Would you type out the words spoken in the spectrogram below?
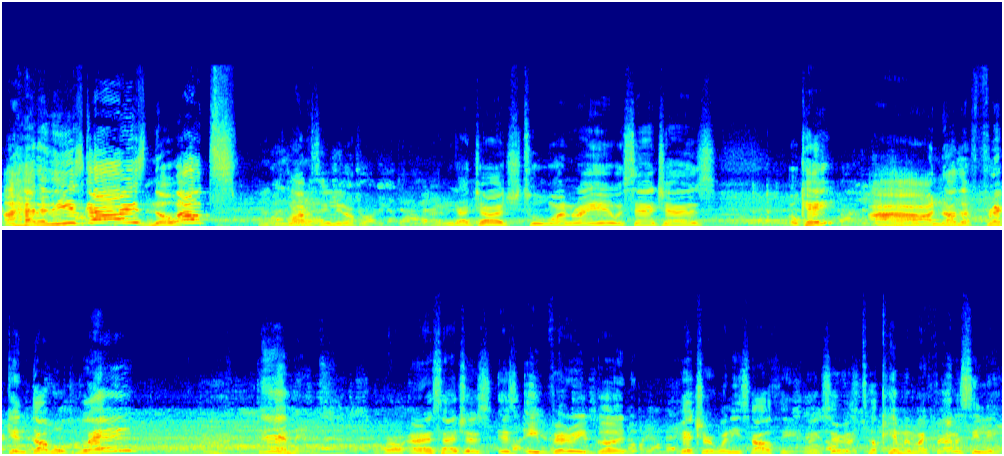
Ahead of these guys, no outs. Well, obviously, lead off walk. Right, we got Judge 2-1 right here with Sanchez. Okay. Ah, another freaking double play. God damn it. Bro, Aaron Sanchez is a very good pitcher when he's healthy. Like, seriously. I took him in my fantasy league.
